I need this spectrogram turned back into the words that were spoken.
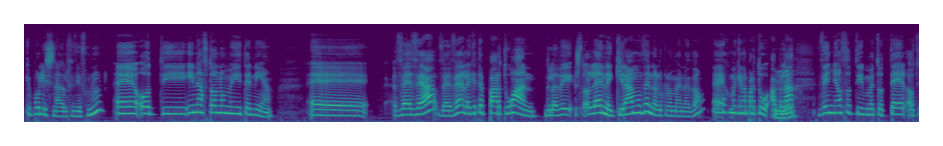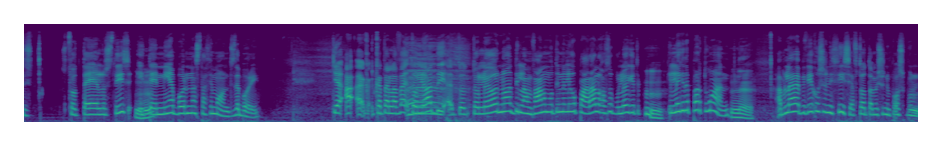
και πολλοί συνάδελφοι διαφωνούν, ε, ότι είναι αυτόνομη η ταινία. Ε, βέβαια, βέβαια, λέγεται part 1. Δηλαδή, στο λένε, κυρά μου, δεν είναι ολοκληρωμένο εδώ. Ε, έχουμε και ένα part 2. Απλά Ναι. δεν νιώθω ότι, με το τέλ, ότι στο τέλος της η ταινία μπορεί να σταθεί μόνη της. Δεν μπορεί. Και α, α, καταλαβα- το, λέω αντι, το, το λέω ενώ αντιλαμβάνομαι ότι είναι λίγο παράλογο αυτό που λέω γιατί Μμ. λέγεται part 1. Ναι. Απλά επειδή έχω συνηθίσει αυτό το Mission Impossible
